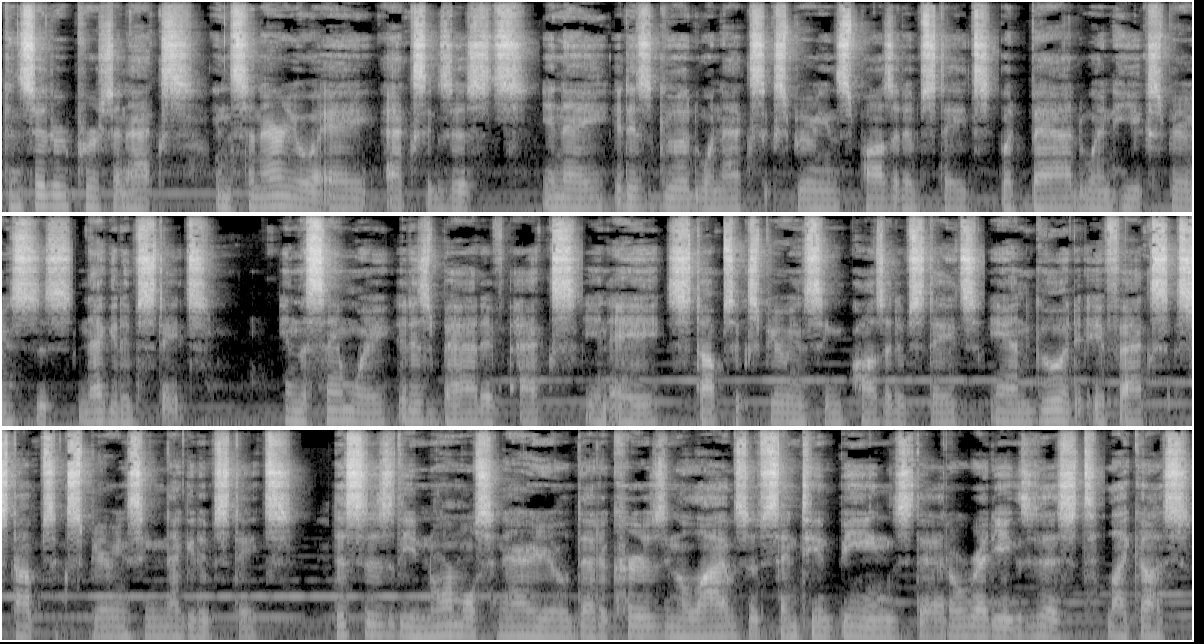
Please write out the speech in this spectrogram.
Consider person X. In scenario A, X exists. In A, it is good when X experiences positive states, but bad when he experiences negative states. In the same way, it is bad if X in A stops experiencing positive states, and good if X stops experiencing negative states. This is the normal scenario that occurs in the lives of sentient beings that already exist, like us.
